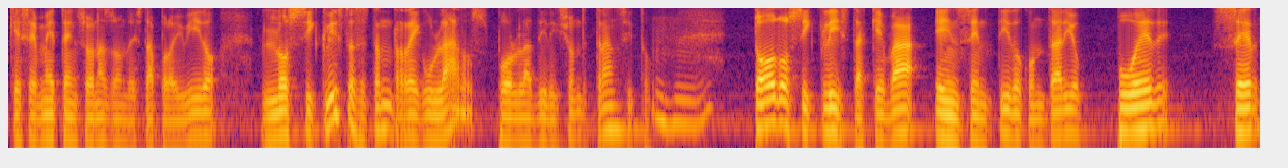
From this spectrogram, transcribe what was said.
que se meta en zonas donde está prohibido, los ciclistas están regulados por la dirección de tránsito. Todo ciclista que va en sentido contrario puede ser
